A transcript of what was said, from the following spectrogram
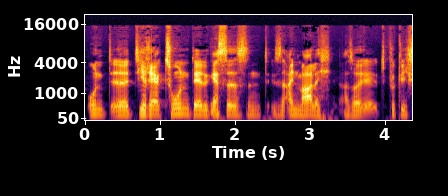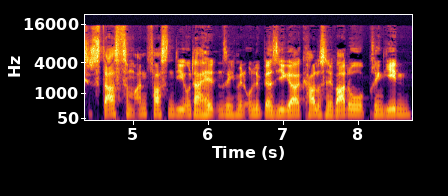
und äh, die Reaktionen der Gäste sind, sind einmalig. Also äh, wirklich Stars zum Anfassen, die unterhalten sich mit Olympiasieger. Carlos Nevado bringt jeden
